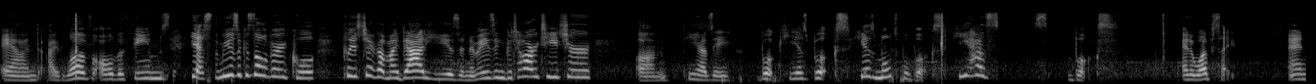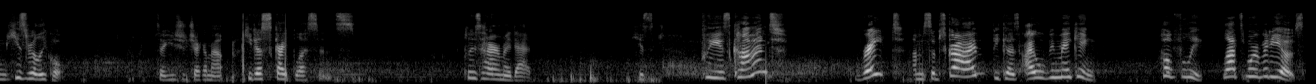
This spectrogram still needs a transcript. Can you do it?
and I love all the themes. Yes, the music is all very cool. Please check out my dad. He is an amazing guitar teacher. Um, he has a book. He has books. He has multiple books. He has books and a website. And he's really cool. So you should check him out. He does Skype lessons. Please hire my dad. He's, please comment, rate, um, subscribe because I will be making hopefully, lots more videos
